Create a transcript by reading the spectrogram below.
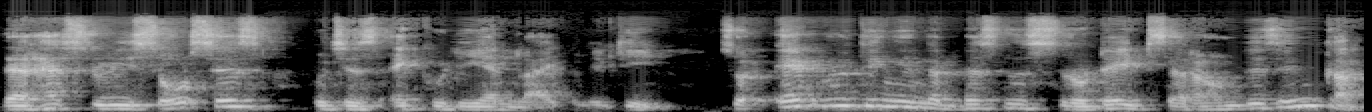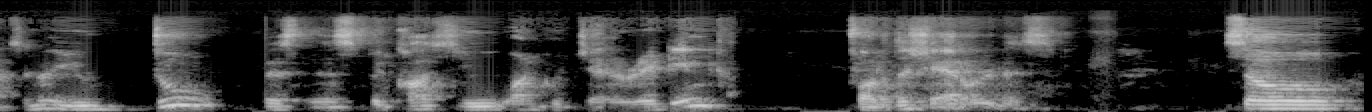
there has to be sources, which is equity and liability. So everything in the business rotates around these incomes. You know, you do business because you want to generate income for the shareholders. So,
